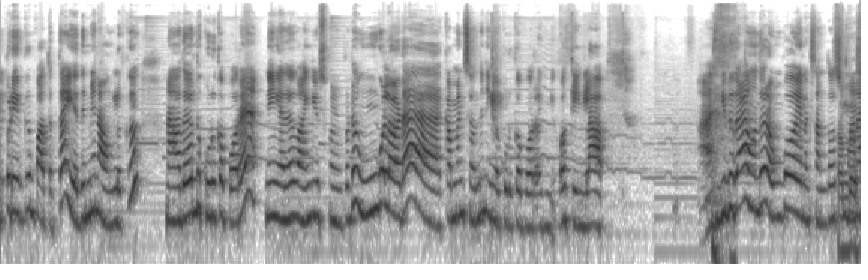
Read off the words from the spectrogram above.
எப்படி இருக்குன்னு பார்த்துட்டு தான் எதுவுமே நான் உங்களுக்கு நான் அதை வந்து கொடுக்க போகிறேன் நீங்கள் அதை வாங்கி யூஸ் பண்ணி போட்டு உங்களோட கமெண்ட்ஸ் வந்து நீங்கள் கொடுக்க போகிறீங்க ஓகேங்களா? இதுதான் வந்து ரொம்ப எனக்கு சந்தோஷமான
